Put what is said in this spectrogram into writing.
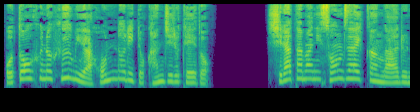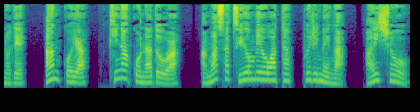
お豆腐の風味はほんのりと感じる程度。白玉に存在感があるので、あんこやきな粉などは甘さ強めはたっぷりめが相性。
